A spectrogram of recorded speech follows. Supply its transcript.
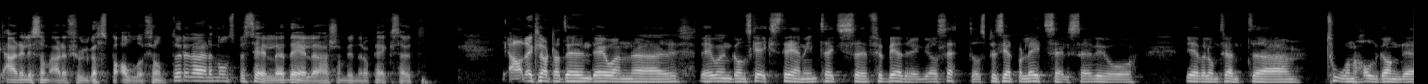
Er det, liksom, er det full gass på alle fronter, eller er det noen spesielle deler her som begynner å peke seg ut? Ja, Det er klart at det, det, er en, eh, det, er jo en, ganske ekstrem inntektsforbedring vi har sett. og Spesielt på late sales er vi jo vi er vel omtrent uh, to og en halv gang det,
